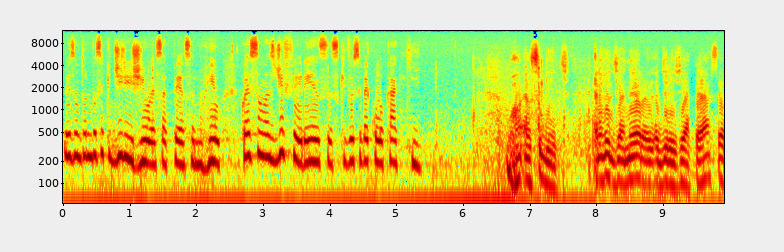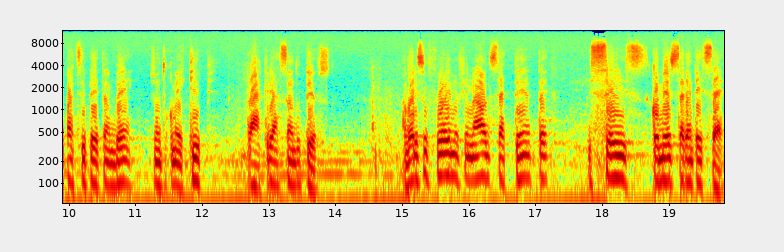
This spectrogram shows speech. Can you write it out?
Luiz Antônio, você que dirigiu essa peça no Rio, quais são as diferenças que você vai colocar aqui? Bom, é o seguinte, no Rio de Janeiro eu dirigi a peça eu participei também, junto com uma equipe, para a criação do texto. Agora isso foi no final de 76, começo de 77.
